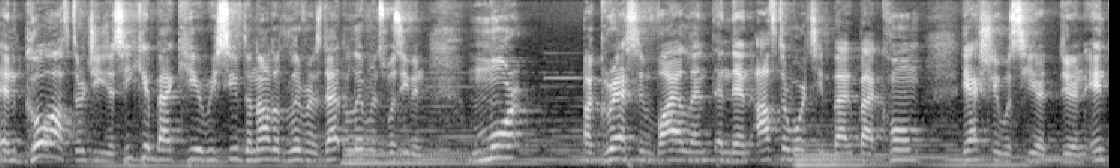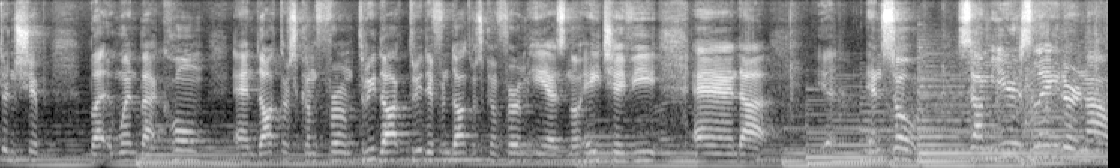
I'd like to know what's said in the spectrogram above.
and go after Jesus. He came back here received another deliverance. That deliverance was even more aggressive, violent, and then afterwards he back back home. He actually was here doing internship, but went back home, and doctors confirmed three doc three different doctors confirmed he has no HIV, and uh, and so some years later now,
